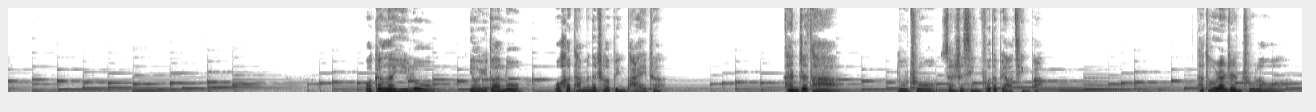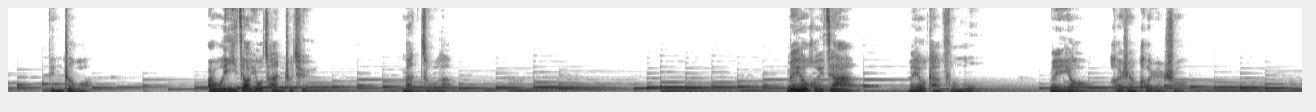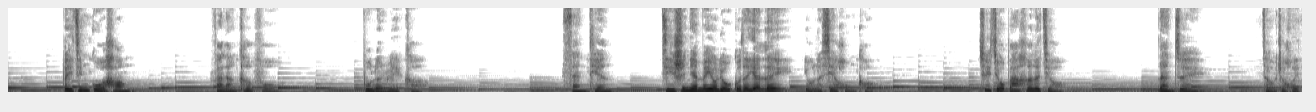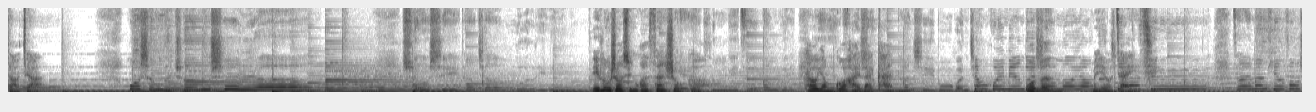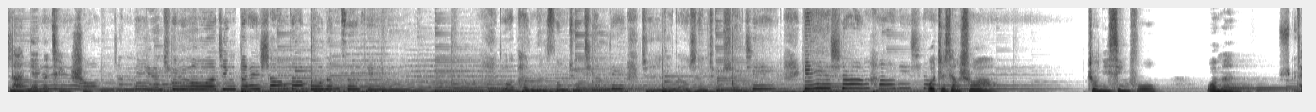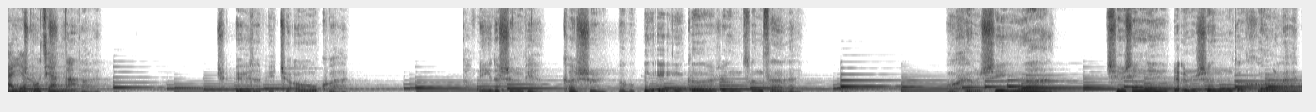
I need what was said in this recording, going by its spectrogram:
我跟了一路。有一段路，我和他们的车并排着，看着他，露出算是幸福的表情吧。他突然认出了我，盯着我，而我一脚油窜出去，满足了。没有回家，没有看父母，没有。和任何人说，北京国航、法兰克福、布伦瑞克，三天，几十年没有流过的眼泪有了泄洪口。去酒吧喝了酒，烂醉，走着回到家。陌生的城市啊，一路上循环三首歌，漂洋过海来看你，我们没有在一起。那年的情书。我只想说，祝你幸福，我们。再也不见吧。却遇得比较快。当你的身边开始有另一个人存在，我很心安，庆幸你人生的后来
